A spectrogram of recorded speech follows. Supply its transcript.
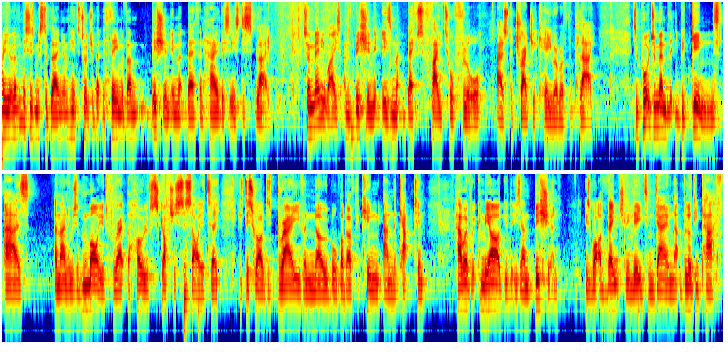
Hi, Year 11. This is Mr. Blaney. I'm here to talk to you about the theme of ambition in Macbeth and how this is displayed. So, in many ways, ambition is Macbeth's fatal flaw as the tragic hero of the play. It's important to remember that he begins as a man who is admired throughout the whole of Scottish society. He's described as brave and noble by both the king and the captain. However, it can be argued that his ambition is what eventually leads him down that bloody path,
